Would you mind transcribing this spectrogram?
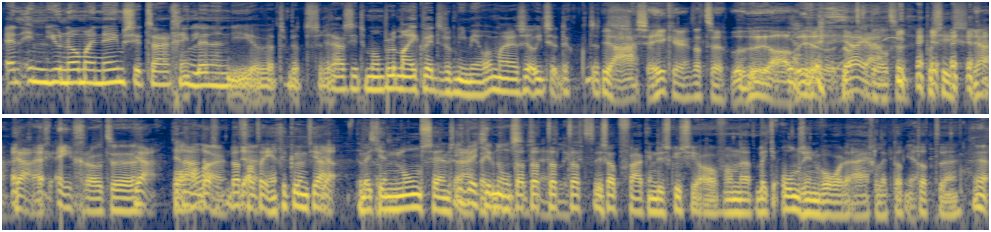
en in You Know My Name zit daar geen Lennon die eh, wat, wat raar zit te mompelen. Maar ik weet het ook niet meer hoor. Maar zoiets. Dat, dat- Ja, zeker. Dat, eh, dat Ja, ja. gedeelte. Precies. Ja, Ja. eigenlijk één grote Ja, nou, Walhalla. dat, dat Ja. had erin gekund. Ja. Ja, een dat beetje had- nonsens Een beetje eigenlijk. nonsens dat, dat, dat, dat is ook vaak in discussie over. Dat een beetje onzinwoorden eigenlijk. Dat, Ja. dat, eh, Ja.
